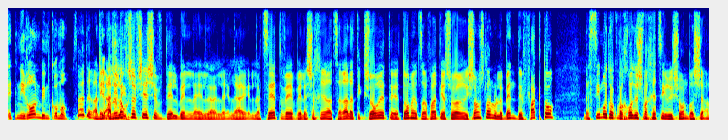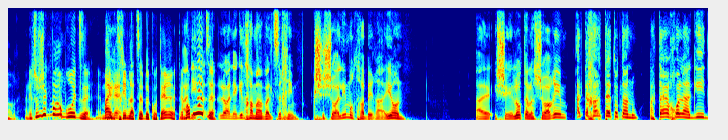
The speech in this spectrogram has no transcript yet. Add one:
את נירון במקומו. בסדר, אני. אני לא חושב שיש הבדל בין ל- ל- ל- ל- לצאת ו- ולשחרר הצהרה לתקשורת, אה, תומר צרפתי השוער הראשון שלנו, לבין דה פקטו לשים אותו כבר חודש וחצי ראשון בשער. אני חושב שכבר אמרו את זה. מה, הם צריכים לצאת בכותרת? הם אמרו את זה. לא, אני אגיד לך מה אבל צריכים. כששואלים אותך בריאיון שאלות על השוערים, אל תחרטט אותנו. אתה יכול להגיד,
